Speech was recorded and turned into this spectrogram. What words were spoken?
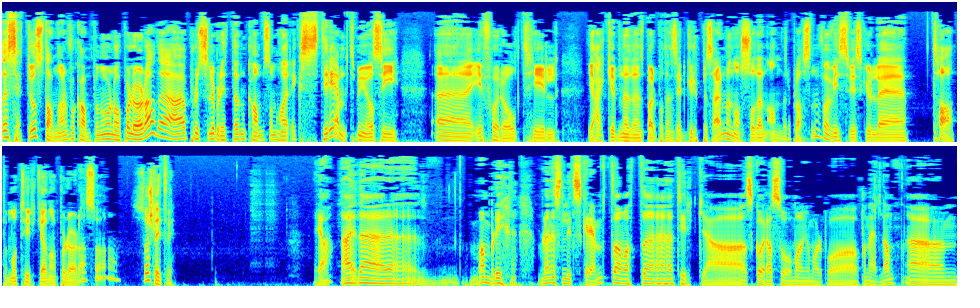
det, setter jo standarden for kampen vår nå på lørdag. Det er plutselig blitt en kamp som har ekstremt mye å si eh, i forhold til ja, ikke nødvendigvis bare potensielt gruppeseieren, men også den andreplassen. For hvis vi skulle tape mot Tyrkia nå på lørdag, så, så sliter vi. Ja, nei, det er eh, Man blir, ble nesten litt skremt av at uh, Tyrkia skåra så mange mål på, på Nederland. Uh,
